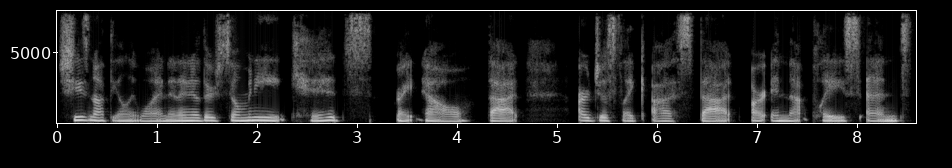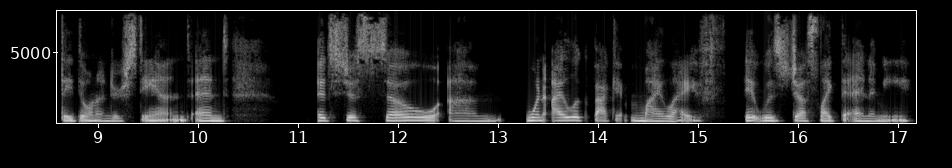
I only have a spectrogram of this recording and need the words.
she's not the only one. And I know there's so many kids right now that are just like us that are in that place and they don't understand. And it's just so, um, when I look back at my life, it was just like the enemy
